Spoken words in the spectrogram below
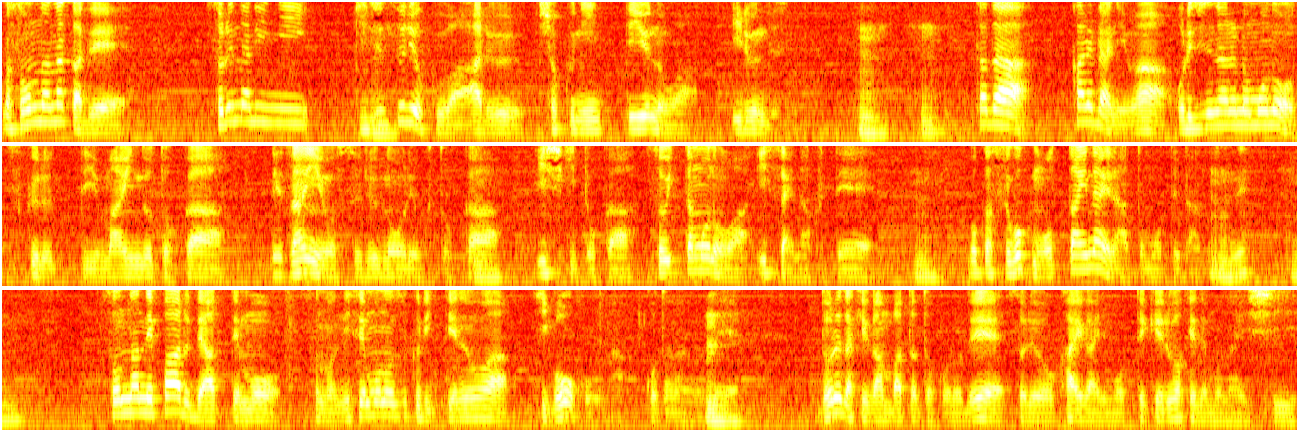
まあ、そんな中でそれなりに技術力はある職人っていうのはいるんです。うん。うん。ただ彼らにはオリジナルのものを作るっていうマインドとかデザインをする能力とか、意識とかそういったものは一切なくて僕はすごくもったいないなと思ってたんですね、そんなネパールであってもその偽物作りっていうのは非合法なことなので、うん。どれだけ頑張ったところでそれを海外に持っていけるわけでもないし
